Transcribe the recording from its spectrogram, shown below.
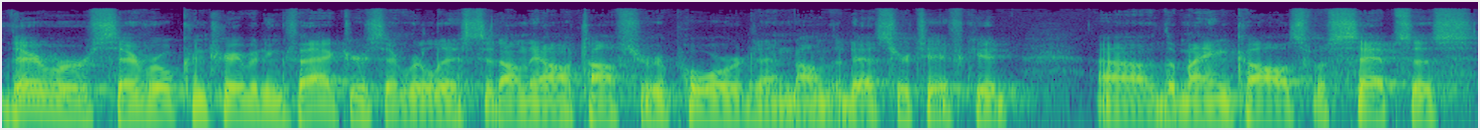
There were several contributing factors that were listed on the autopsy report and on the death certificate. Uh, the main cause was sepsis,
